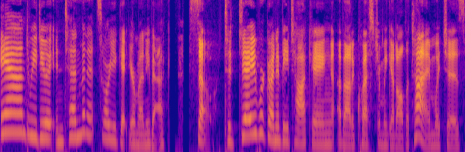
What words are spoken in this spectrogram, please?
And we do it in 10 minutes or you get your money back. So, today we're going to be talking about a question we get all the time, which is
